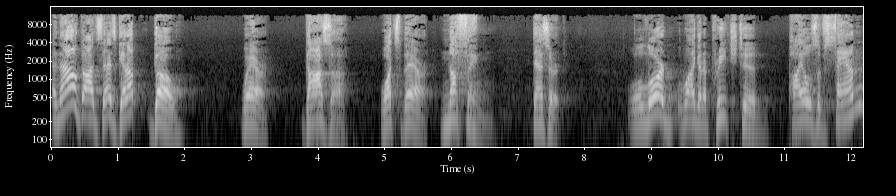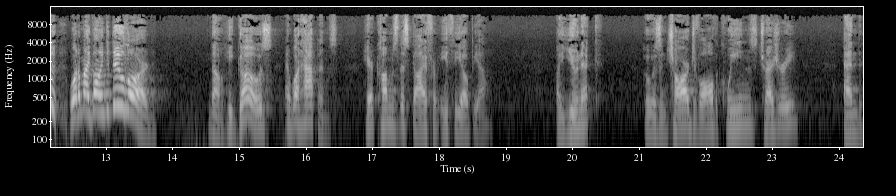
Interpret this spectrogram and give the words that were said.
And now God says, get up, go. Where? Gaza. What's there? Nothing. Desert. Well, Lord, am I going to preach to piles of sand? What am I going to do, Lord? No, he goes, and what happens? Here comes this guy from Ethiopia, a eunuch who is in charge of all the queen's treasury. And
